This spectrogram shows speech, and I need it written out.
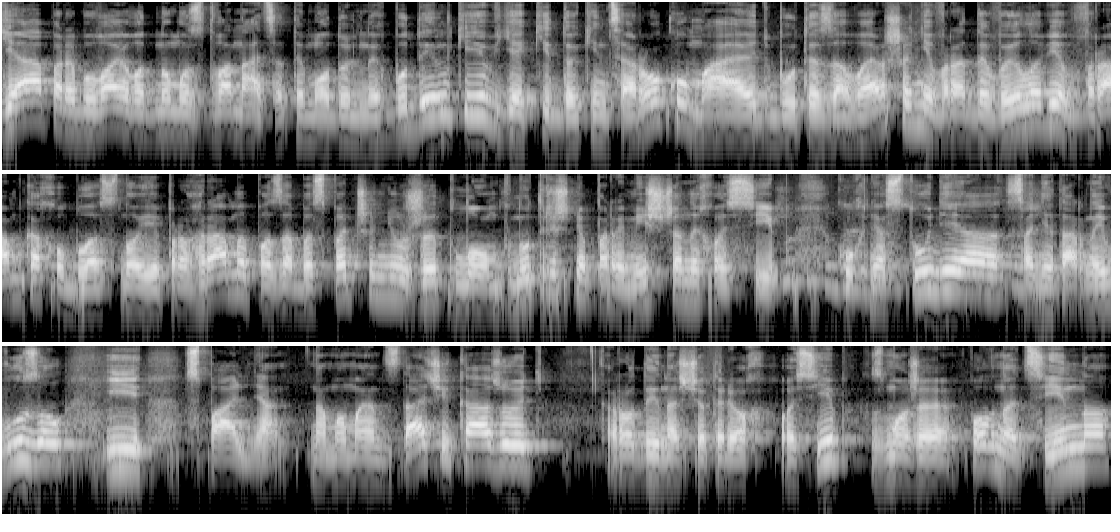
Я перебуваю в одному з 12 модульних будинків, які до кінця року мають бути завершені в Радивилові в рамках обласної програми по забезпеченню житлом внутрішньо переміщених осіб. Кухня студія, санітарний вузол і спальня. На момент здачі кажуть. Родина з чотирьох осіб зможе повноцінно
